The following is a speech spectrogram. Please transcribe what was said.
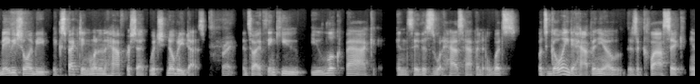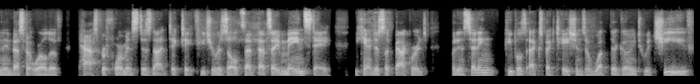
maybe she'll only be expecting one and a half percent, which nobody does. Right. And so I think you you look back and say this is what has happened and what's what's going to happen. You know, there's a classic in the investment world of past performance does not dictate future results. That that's a mainstay. You can't just look backwards. But in setting people's expectations of what they're going to achieve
